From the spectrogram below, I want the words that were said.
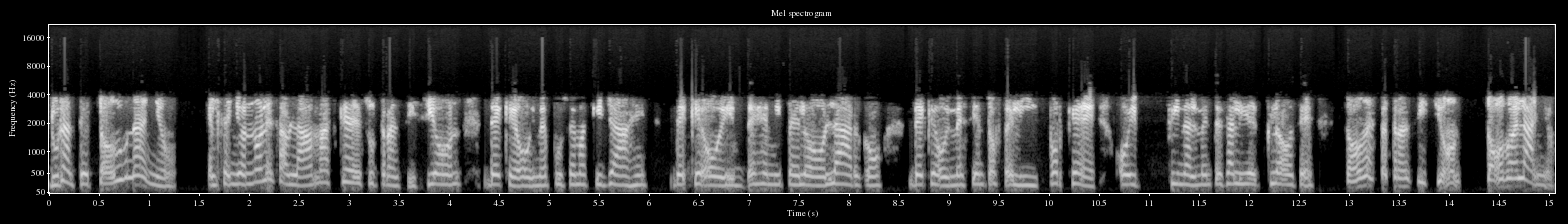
Durante todo un año, el señor no les hablaba más que de su transición, de que hoy me puse maquillaje, de que hoy dejé mi pelo largo, de que hoy me siento feliz porque hoy finalmente salí del closet. Toda esta transición, todo el año,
